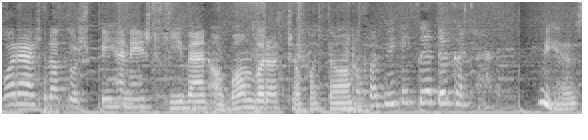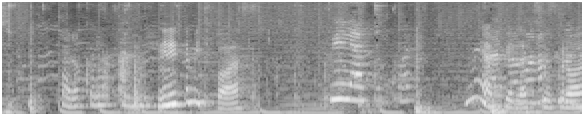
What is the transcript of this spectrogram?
Varázslatos pihenést kíván a Bambara csapata. Kaphatnék egy fürdőkacát? Mihez? El akarok enni. Nini, te mit falsz? Pillanatokat. Milyen pilletcukról?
